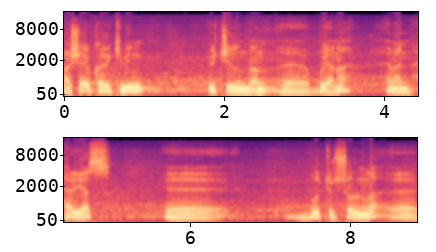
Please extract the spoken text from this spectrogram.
aşağı yukarı 2003 yılından e, bu yana hemen her yaz e, bu tür sorunla e,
